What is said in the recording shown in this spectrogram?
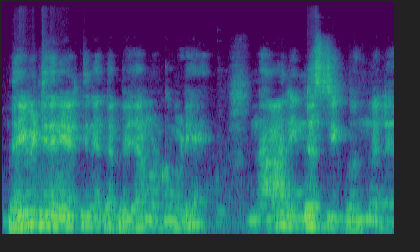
ದಯವಿಟ್ಟು ಇದನ್ನ ಹೇಳ್ತೀನಿ ಅಂತ ಬೇಜಾರು ಮಾಡ್ಕೊಂಬಿಡಿ. ನಾನ್ ಇಂಡಸ್ಟ್ರಿಗೆ ಬಂದ್ಮೇಲೆ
